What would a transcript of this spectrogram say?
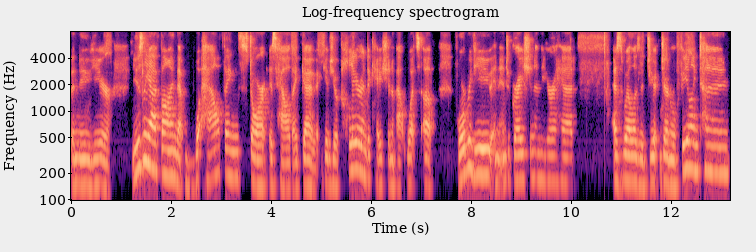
the new year? Usually I find that how things start is how they go. It gives you a clear indication about what's up for review and integration in the year ahead as well as a general feeling tone,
